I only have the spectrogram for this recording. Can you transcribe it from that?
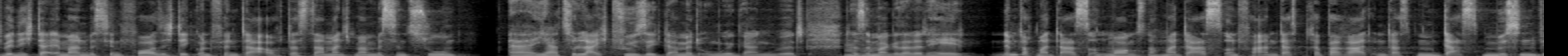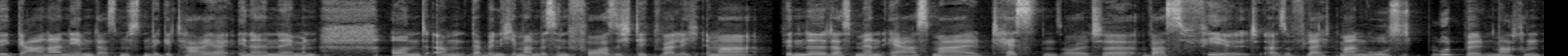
bin ich da immer ein bisschen vorsichtig und finde da auch, dass da manchmal ein bisschen zu äh, ja, zu leichtfüßig damit umgegangen wird. Dass mhm. immer gesagt wird, hey, nimm doch mal das und morgens noch mal das und vor allem das Präparat und das, das müssen Veganer nehmen, das müssen VegetarierInnen nehmen. Und ähm, da bin ich immer ein bisschen vorsichtig, weil ich immer finde, dass man erstmal testen sollte, was fehlt. Also vielleicht mal ein großes Blutbild machen,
